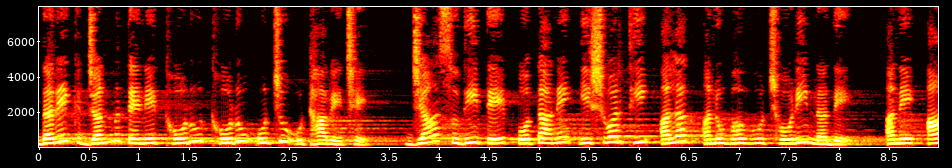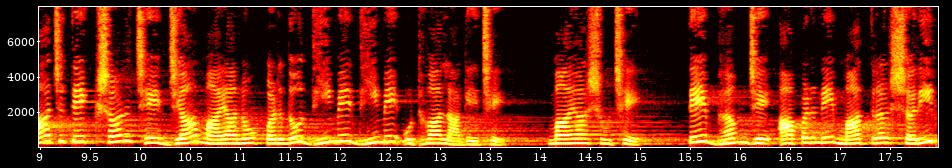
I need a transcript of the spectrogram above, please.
દરેક જન્મ તેને થોડું થોડું ઊંચું ઉઠાવે છે. જ્યાં સુધી તે પોતાને ઈશ્વરથી અલગ અનુભવવું છોડી ન દે અને આજ તે ક્ષણ છે જ્યાં માયાનો પડદો ધીમે ધીમે ઉઠવા લાગે છે. માયા શું છે? તે ભ્રમ જે આપણને માત્ર શરીર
